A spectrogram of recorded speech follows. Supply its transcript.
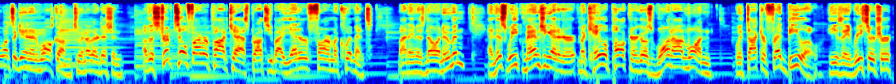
once again, and welcome to another edition of the Strip Till Farmer Podcast brought to you by Yetter Farm Equipment. My name is Noah Newman, and this week, managing editor Michaela Paukner goes one on one with Dr. Fred Below. He is a researcher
